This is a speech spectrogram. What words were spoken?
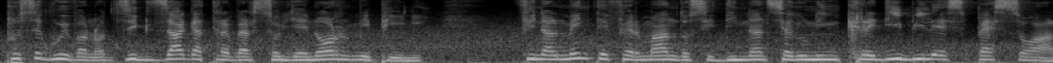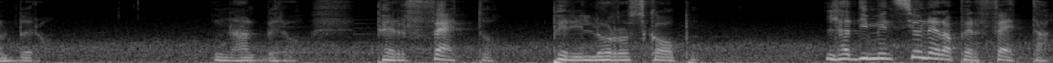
proseguivano zigzag attraverso gli enormi pini, finalmente fermandosi dinanzi ad un incredibile e spesso albero. Un albero perfetto per il loro scopo. La dimensione era perfetta,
